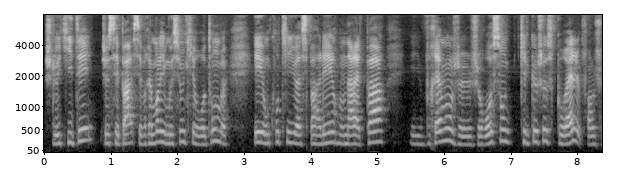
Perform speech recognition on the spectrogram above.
je le quittais. Je sais pas, c'est vraiment l'émotion qui retombe et on continue à se parler, on n'arrête pas. Et vraiment, je, ressens quelque chose pour elle. Enfin, je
